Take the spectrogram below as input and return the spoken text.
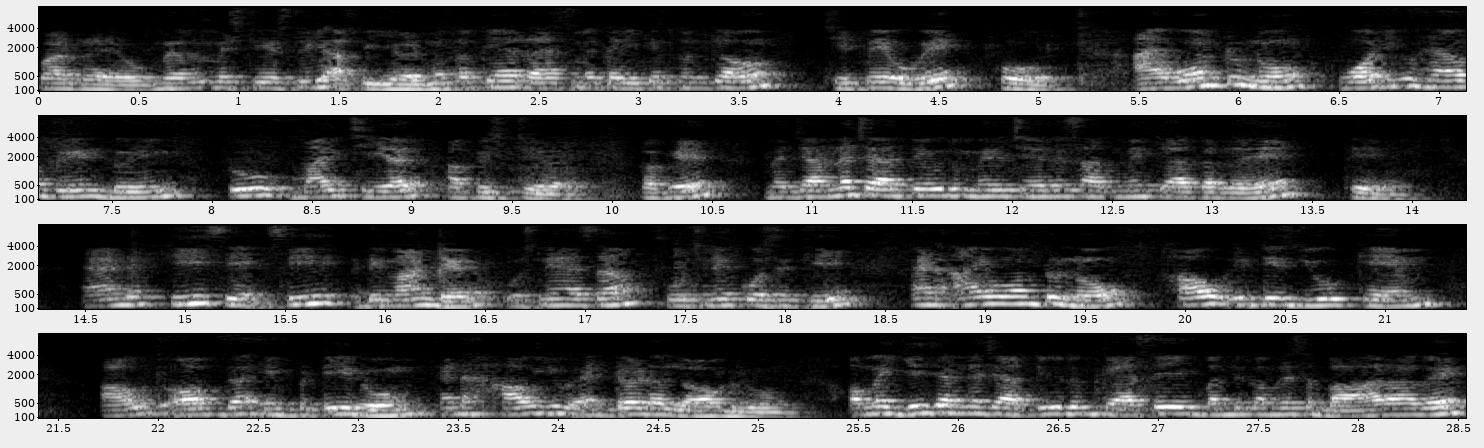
पड़ रहे हो। मतलब मिस्टीरियसली अपीयर मतलब क्या रहस्यमय तरीके से तुम क्या हो? छिपे हुए हो। I want to know what you have been doing to my chair up stair okay मैं जानना चाहती हूँ तुम मेरे चेहरे साथ में क्या कर रहे थे? एंड ही सी डिमांडेड उसने ऐसा पूछने की कोशिश की and I want to know how it is you came out of the empty room and how you entered a locked room और मैं ये जानना चाहती हूँ तुम कैसे एक बंद कमरे से बाहर आ गए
